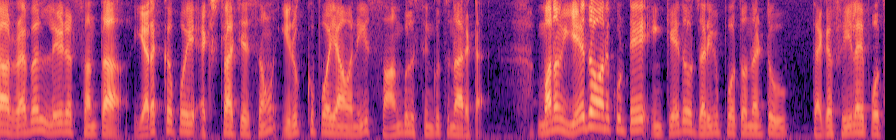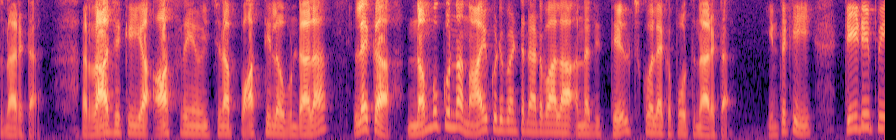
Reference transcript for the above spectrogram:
ఆ రెబల్ లీడర్స్ అంతా ఎరక్కపోయి ఎక్స్ట్రా చేసాం ఇరుక్కుపోయామని సాంగులు సింగుతున్నారట. మనం ఏదో అనుకుంటే ఇంకేదో జరిగిపోతోందంటూ తెగ ఫీల్ అయిపోతున్నారట రాజకీయ ఆశ్రయం ఇచ్చిన పార్టీలో ఉండాలా లేక నమ్ముకున్న నాయకుడి వెంట నడవాలా అన్నది తేల్చుకోలేకపోతున్నారట. ఇంతకీ టీడీపీ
